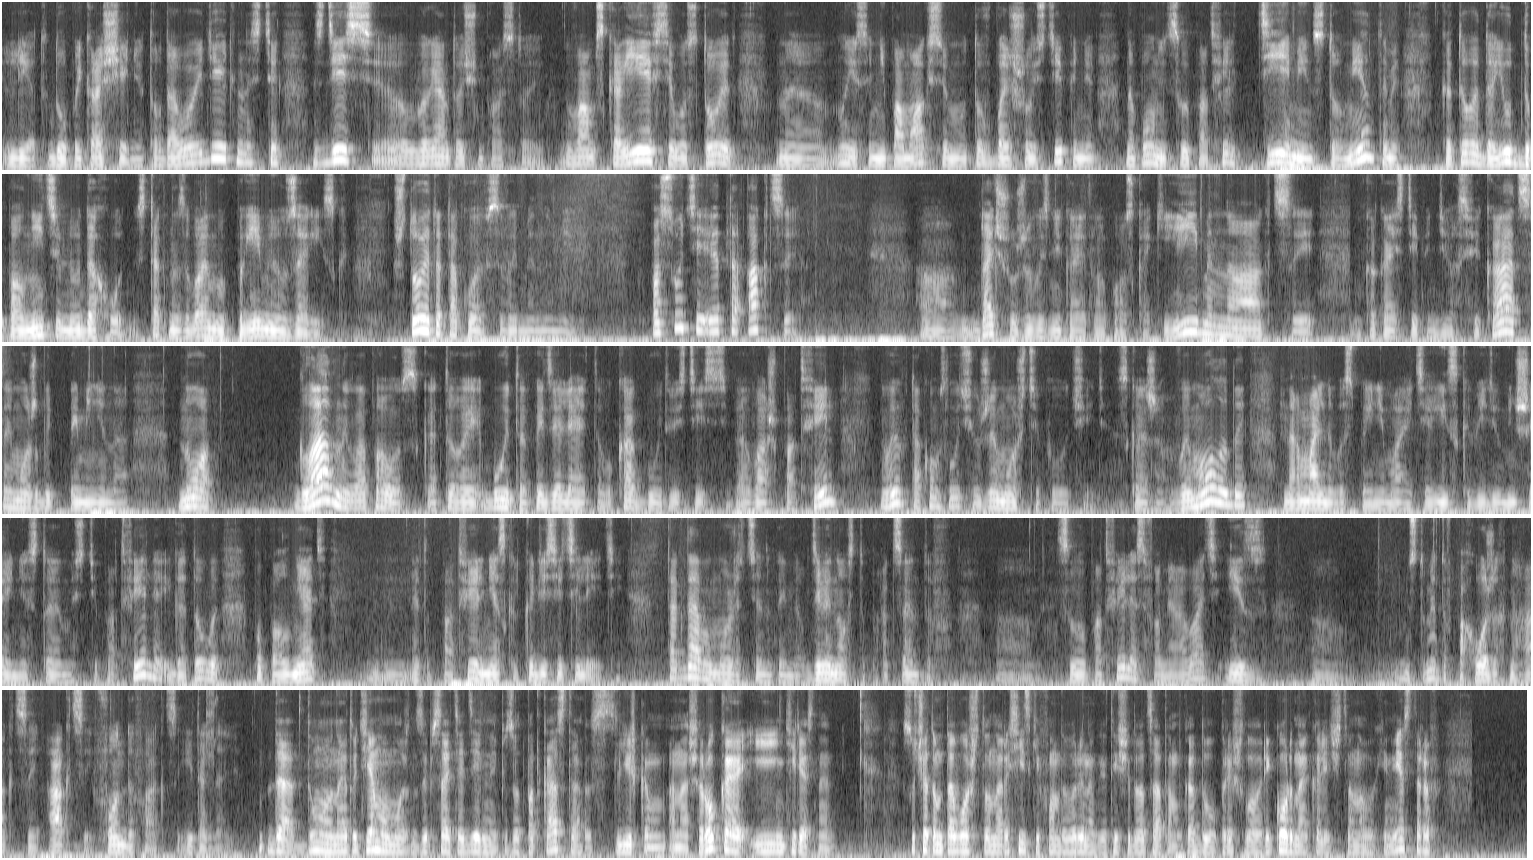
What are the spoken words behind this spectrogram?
лет до прекращения трудовой деятельности, здесь э, вариант очень простой. Вам, скорее всего, стоит Э, ну, если не по максимуму, то в большой степени наполнить свой портфель теми инструментами, которые дают дополнительную доходность, так называемую премию за риск. Что это такое в современном мире? По сути, это акции. А, дальше уже возникает вопрос, какие именно акции, какая степень диверсификации может быть применена. Но Главный вопрос, который будет определять того, как будет вести себя ваш портфель, вы в таком случае уже можете получить. Скажем, вы молоды, нормально воспринимаете риск в виде уменьшения стоимости портфеля и готовы пополнять этот портфель несколько десятилетий. Тогда вы можете, например, 90% а, своего портфеля сформировать из а, инструментов, похожих на акции, акций, фондов акций и так далее. Да, думаю, на эту тему можно записать отдельный эпизод подкаста. Слишком она широкая и интересная. С учетом того, что на российский фондовый рынок в 2020 году пришло рекордное количество новых инвесторов,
